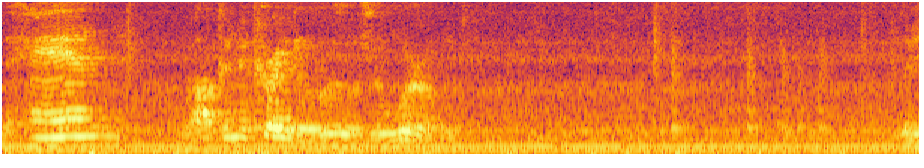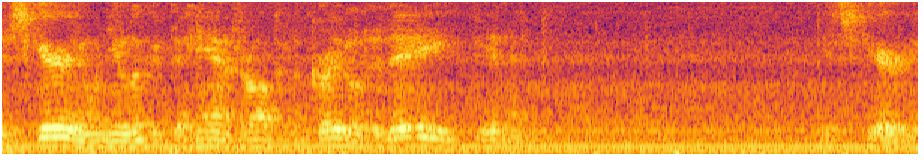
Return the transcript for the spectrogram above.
The hand rocking the cradle rules the world. But it's scary when you look at the hands rocking the cradle today, isn't it? It's scary.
